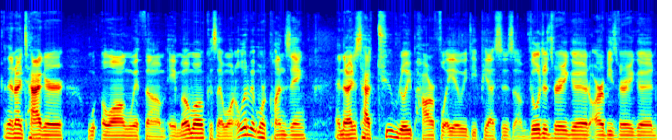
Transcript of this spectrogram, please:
And then I tag her along with um, a Momo because I want a little bit more cleansing. And then I just have two really powerful AoE DPSs. Um, Villager's very good, Arby's very good.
